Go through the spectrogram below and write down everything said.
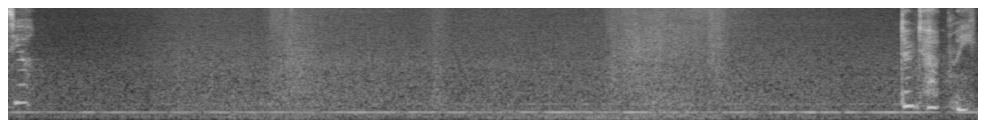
Amicia? Don't hurt me.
